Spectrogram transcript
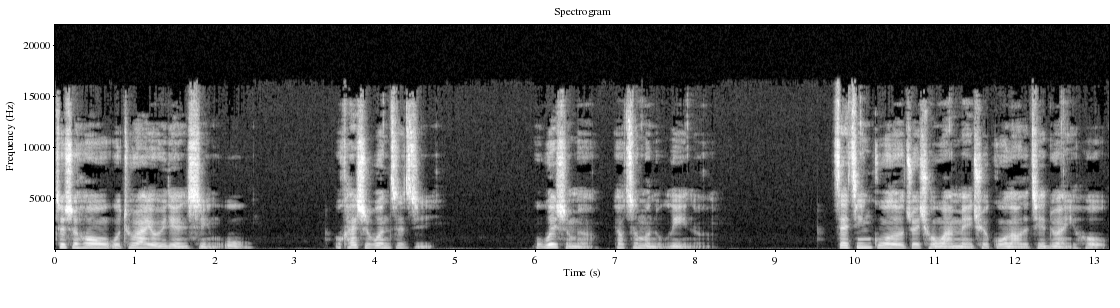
这时候，我突然有一点醒悟，我开始问自己：我为什么要这么努力呢？在经过了追求完美却过劳的阶段以后，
